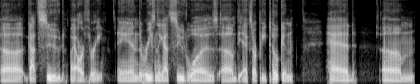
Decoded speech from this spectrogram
uh, got sued by R3, and the reason they got sued was um, the XRP token had um,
